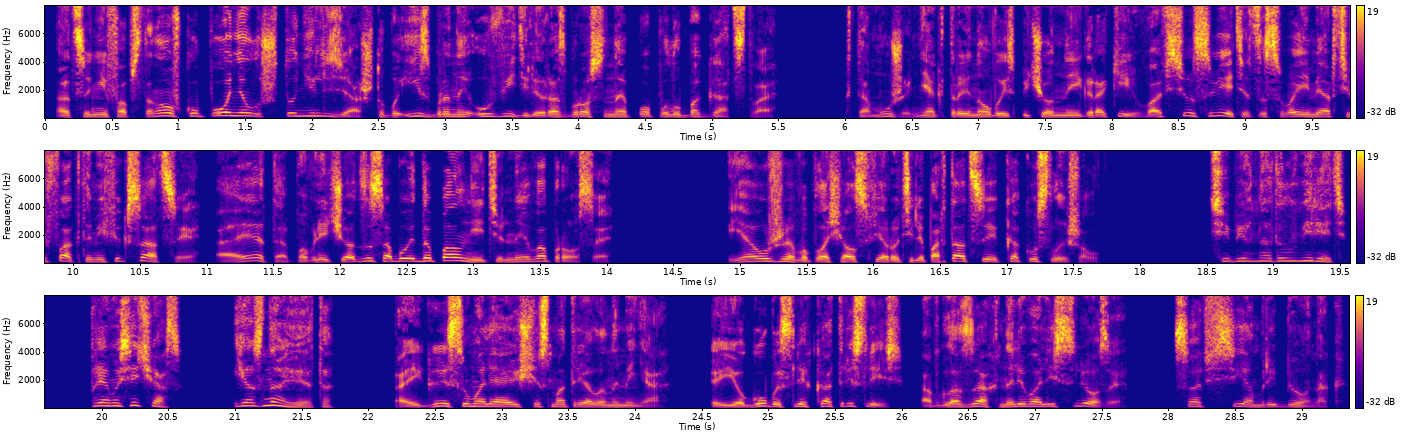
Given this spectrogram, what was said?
Оценив обстановку, понял, что нельзя, чтобы избранные увидели разбросанное по полу богатство. К тому же некоторые новоиспеченные игроки вовсю светятся своими артефактами фиксации, а это повлечет за собой дополнительные вопросы. Я уже воплощал сферу телепортации, как услышал. «Тебе надо умереть. Прямо сейчас. Я знаю это». Айгыс умоляюще смотрела на меня. Ее губы слегка тряслись, а в глазах наливались слезы. Совсем ребенок.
